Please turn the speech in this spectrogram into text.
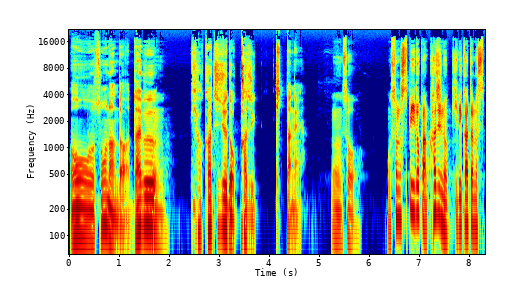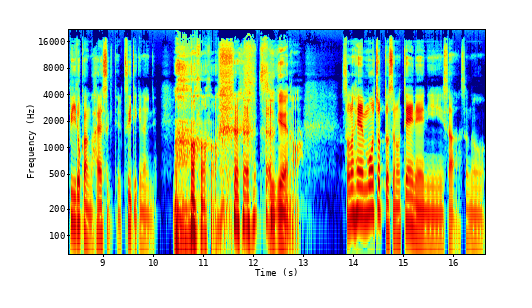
おー、そうなんだ。だいうぶん。180度舵切ったね。うん、そう。もうそのスピード感、舵の切り方のスピード感が速すぎてついていけないんで。すげえな。その辺もうちょっとその丁寧にさ、その、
